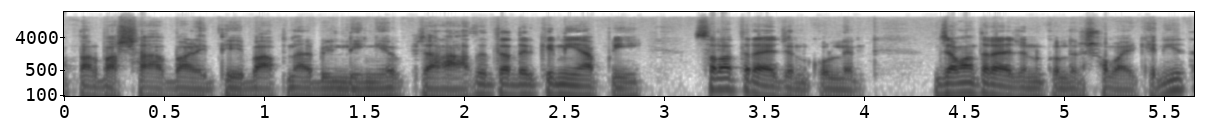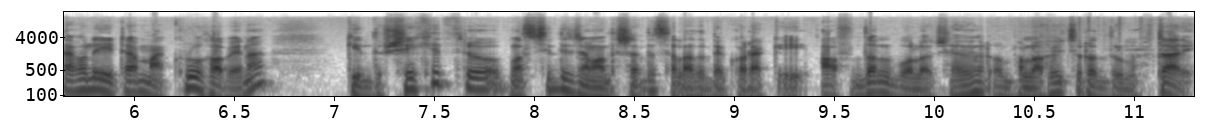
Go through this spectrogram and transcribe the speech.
আপনার বাসা, বাড়িতে বা আপনার বিল্ডিংয়ে যারা আছে তাদেরকে নিয়ে আপনি সালাতের আয়োজন করলেন, জামাতের আয়োজন করলেন সবাইকে নিয়ে, তাহলে এটা মাকরু হবে না। কিন্তু সেক্ষেত্রেও মসজিদে জামাতের সাথে সালাত করাকে আফদল বলা বলা হয়েছে রদ্দুল মুখতারি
